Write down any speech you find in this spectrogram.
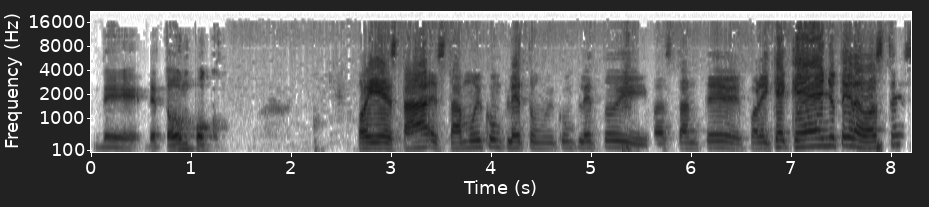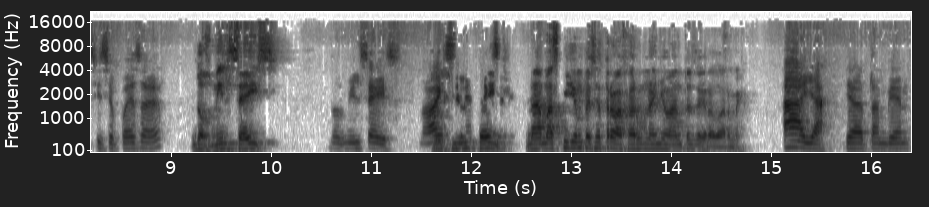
de, de, todo un poco. Oye, está, está muy completo, muy completo y bastante por ahí. ¿Qué, ¿Qué año te graduaste, si se puede saber? 2006. 2006. Nada más que yo empecé a trabajar un año antes de graduarme. Ah, ya, ya también.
